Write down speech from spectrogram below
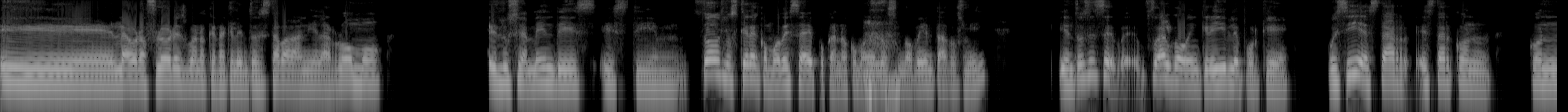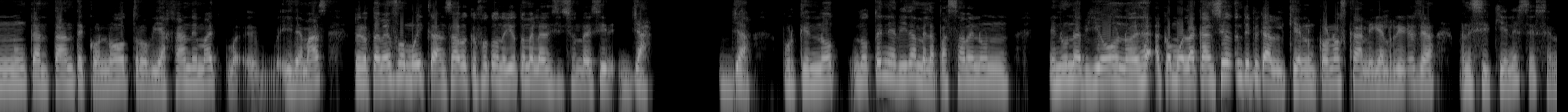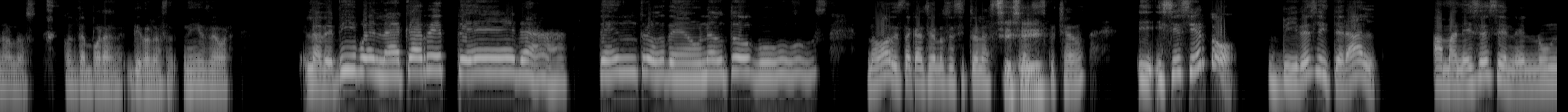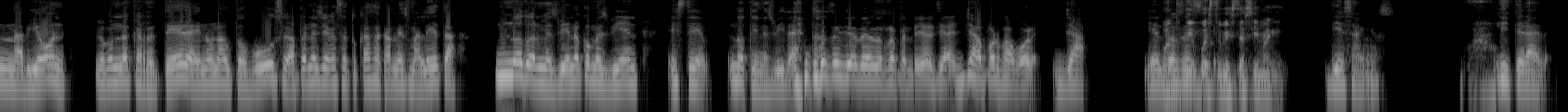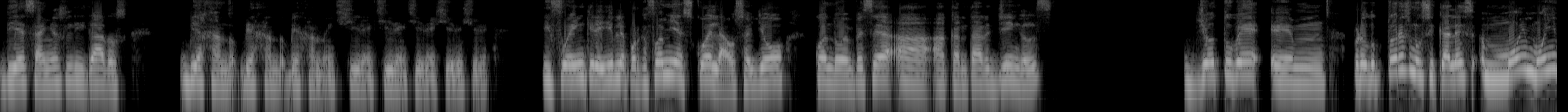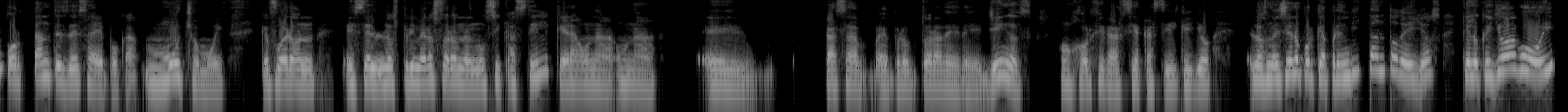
eh, Laura Flores, bueno, que en aquel entonces estaba Daniela Romo, eh, Lucia Méndez, este, mm, todos los que eran como de esa época, ¿no? Como de los 90, 2000. Y entonces eh, fue algo increíble porque, pues sí, estar, estar con, con un cantante, con otro, viajando y, eh, y demás, pero también fue muy cansado, que fue cuando yo tomé la decisión de decir, ya, ya, porque no, no tenía vida, me la pasaba en un, en un avión, ¿no? como la canción típica, quien conozca a Miguel Ríos ya van a decir, ¿quién es ese? No, los contemporáneos, digo, los niños de ahora. La de vivo en la carretera, dentro de un autobús, ¿no? De esta canción, no sé si tú la, has escuchado. Y, y sí es cierto, vives literal, amaneces en, en un avión, luego en una carretera, en un autobús, apenas llegas a tu casa, carnes maleta, no duermes bien, no comes bien, este, no tienes vida. Entonces yo de repente ya decía, ya, por favor, ya. Y entonces, ¿Cuánto tiempo estuviste así, Maggie? Diez años. Literal, diez años ligados, viajando, viajando, viajando, en gira, en gira, en gira, en gira, en gira. Y fue increíble porque fue mi escuela. O sea, yo cuando empecé a, a cantar jingles, yo tuve em, productores musicales muy, muy importantes de esa época, mucho, muy, que fueron, este, los primeros fueron en Música Steel, que era una, una eh, casa eh, productora de, de, jingles con Jorge García Castil, que yo los menciono porque aprendí tanto de ellos que lo que yo hago hoy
